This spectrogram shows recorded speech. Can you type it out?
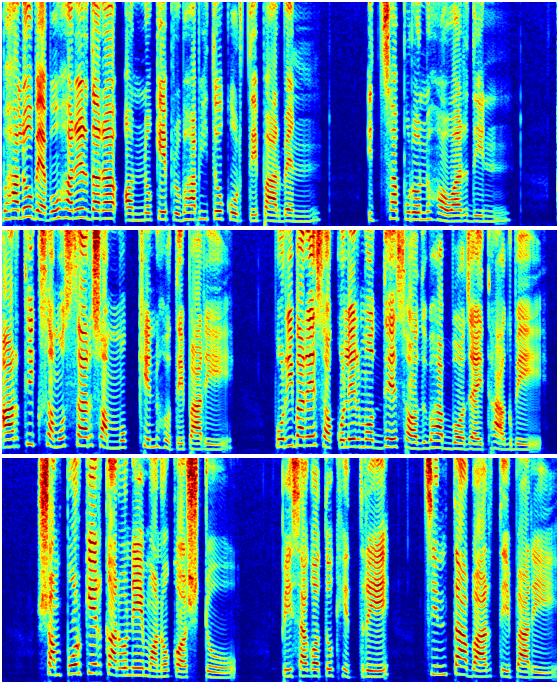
ভালো ব্যবহারের দ্বারা অন্যকে প্রভাবিত করতে পারবেন। ইচ্ছা পূরণ হওয়ার দিন। আর্থিক সমস্যার সম্মুখীন হতে পারে। পরিবারে সকলের মধ্যে সদ্ভাব বজায় থাকবে। সম্পর্কের কারণে মনকষ্ট। পেশাগত ক্ষেত্রে চিন্তা বাড়তে পারে।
